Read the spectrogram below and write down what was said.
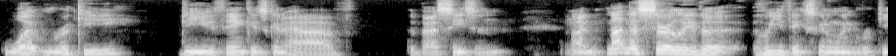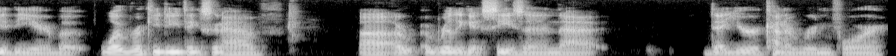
what rookie do you think is going to have the best season? Uh, Mhm. not necessarily the who you think is going to win rookie of the year, but what rookie do you think is going to have uh, a, a really good season that that you're kind of rooting for?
